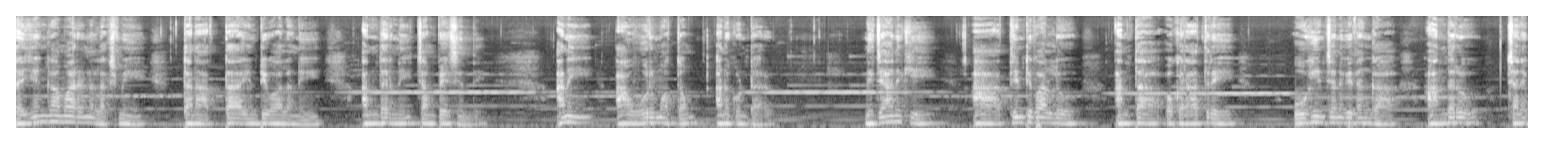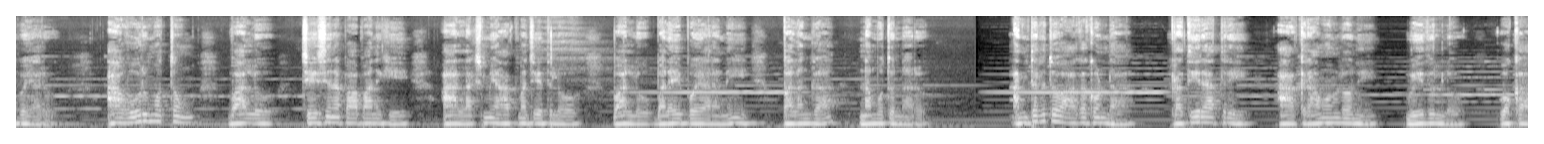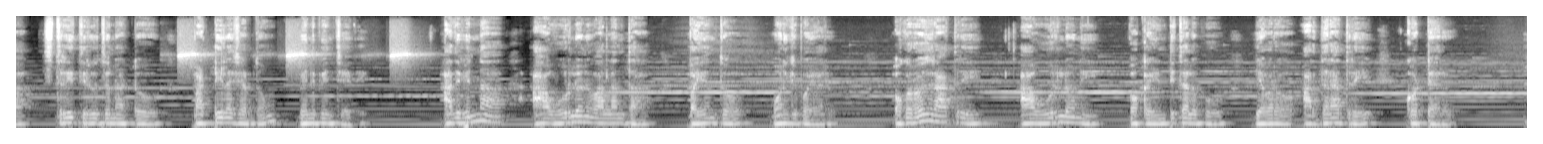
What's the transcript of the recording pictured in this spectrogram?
దయ్యంగా మారిన లక్ష్మి తన అత్త ఇంటి వాళ్ళని అందరినీ చంపేసింది అని ఆ ఊరు మొత్తం అనుకుంటారు. నిజానికి ఆ అత్తింటి వాళ్ళు అంతా ఒక రాత్రి ఊహించని విధంగా అందరూ చనిపోయారు. ఆ ఊరు మొత్తం వాళ్ళు చేసిన పాపానికి ఆ లక్ష్మి ఆత్మ చేతిలో వాళ్ళు బలైపోయారని బలంగా నమ్ముతున్నారు. అంతటితో ఆగకుండా ప్రతి రాత్రి ఆ గ్రామంలోని వీధుల్లో ఒక స్త్రీ తిరుగుతున్నట్టు పట్టీల శబ్దం వినిపించేది. అది విన్న ఆ ఊరిలోని వాళ్ళంతా భయంతో వణికిపోయారు. ఒకరోజు రాత్రి ఆ ఊరిలోని ఒక ఇంటి తలుపు ఎవరో అర్ధరాత్రి కొట్టారు.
